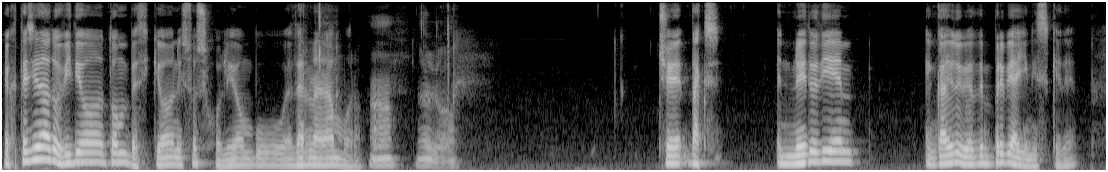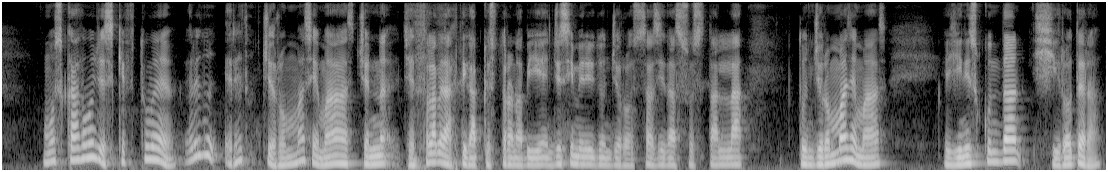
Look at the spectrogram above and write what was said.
Εχθές είδα το βίντεο των παιδιών στο σχολείο που έδερναν ένα μωρό. Α, εγώ. Και εντάξει, εννοείται ότι είναι κάτι το οποίο δεν πρέπει να γίνει σκέτε. Όμως κάθομαι και σκέφτομαι, ρε τον καιρό μας εμάς, και, να, και θέλω να πεταχτεί κάποιος τώρα να πει, δεν σημαίνει ότι τον καιρό σας ήταν σωστά, αλλά τον καιρό μας εμάς γίνησκονταν χειρότερα,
